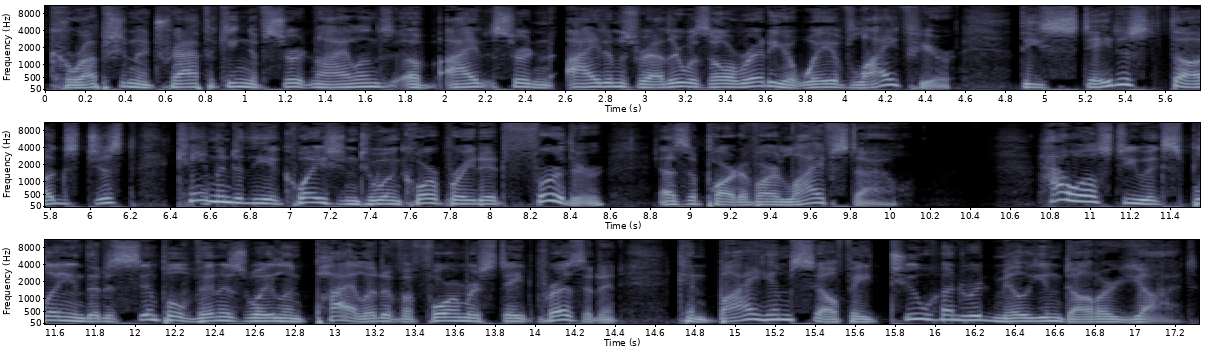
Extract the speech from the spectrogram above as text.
Corruption and trafficking of certain islands of certain items rather was already a way of life here. These statist thugs just came into the equation to incorporate it further as a part of our lifestyle. How else do you explain that a simple Venezuelan pilot of a former state president can buy himself a $200 million yacht?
